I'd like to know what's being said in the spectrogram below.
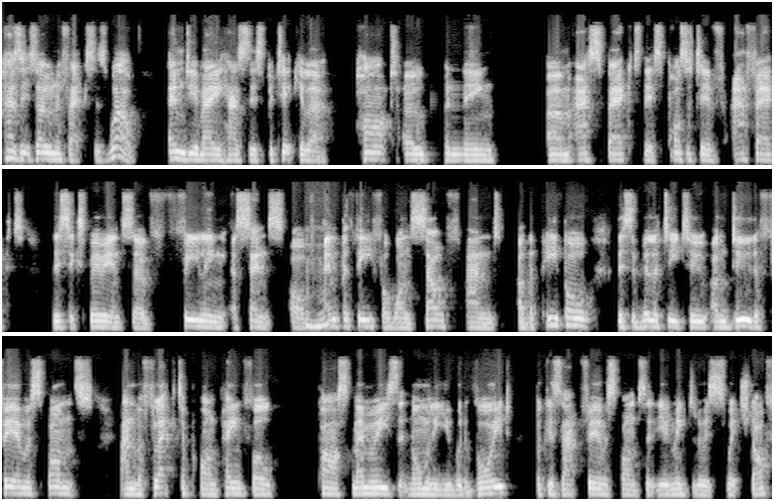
has its own effects as well. MDMA has this particular heart opening, um, aspect, this positive affect, this experience of feeling a sense of mm-hmm. empathy for oneself and other people, this ability to undo the fear response and reflect upon painful past memories that normally you would avoid because that fear response at the amygdala is switched off.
